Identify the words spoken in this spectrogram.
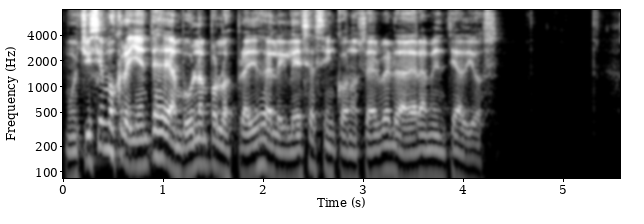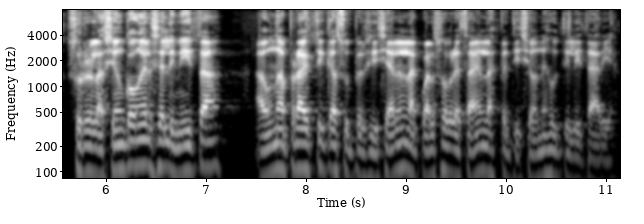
Muchísimos creyentes deambulan por los predios de la iglesia sin conocer verdaderamente a Dios. Su relación con Él se limita a una práctica superficial en la cual sobresalen las peticiones utilitarias.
